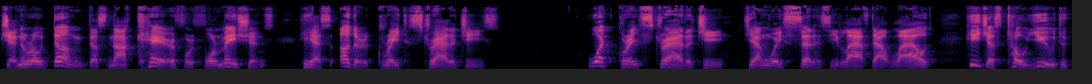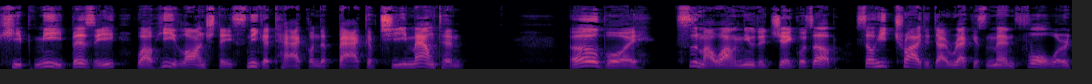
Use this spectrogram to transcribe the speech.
General Deng does not care for formations. He has other great strategies. What great strategy? Jiang Wei said as he laughed out loud. He just told you to keep me busy while he launched a sneak attack on the back of Qi Mountain. Oh boy. Sima Wang knew the jig was up, so he tried to direct his men forward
